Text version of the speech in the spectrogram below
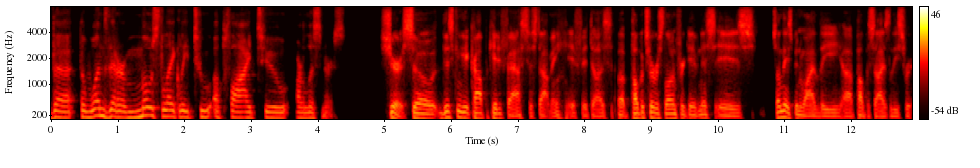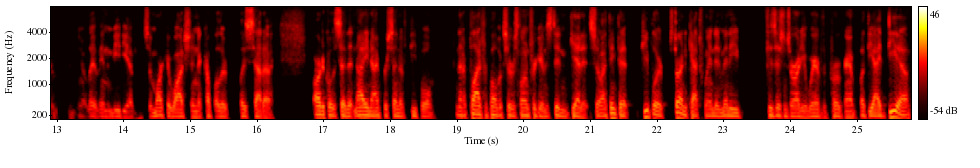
the, the ones that are most likely to apply to our listeners? Sure. So this can get complicated fast, so stop me if it does. But public service loan forgiveness is something that's been widely uh, publicized, at least you know lately in the media. So MarketWatch and a couple other places had a article that said that 99% of people that applied for public service loan forgiveness didn't get it. So I think that people are starting to catch wind and many physicians are already aware of the program. But the idea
